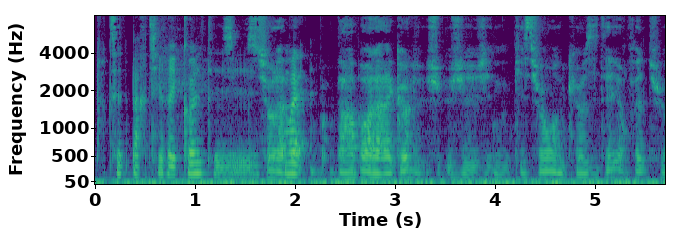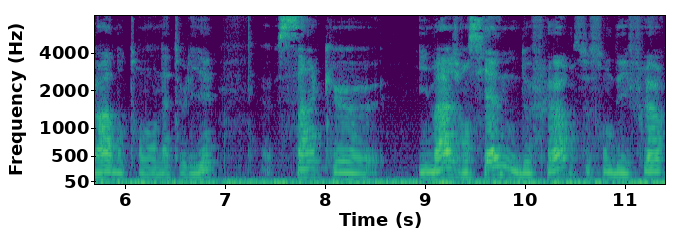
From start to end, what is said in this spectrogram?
toute cette partie récolte. Et... Sur la- Ouais. Par rapport à la récolte, j'ai une question, une curiosité. En fait, tu as dans ton atelier cinq images anciennes de fleurs. Ce sont des fleurs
